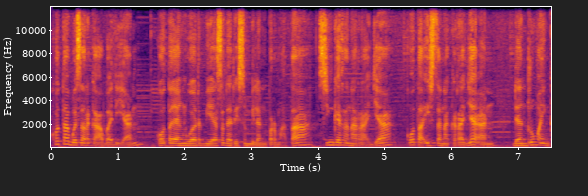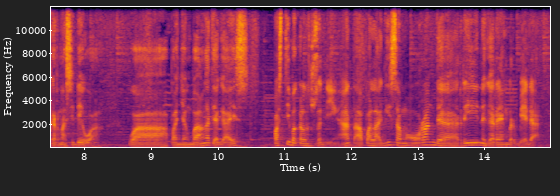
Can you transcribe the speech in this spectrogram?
kota besar keabadian, kota yang luar biasa dari sembilan permata, sana raja, kota istana kerajaan, dan rumah inkarnasi dewa. Wah panjang banget ya guys. Pasti bakalan susah diingat apalagi sama orang dari negara yang berbeda.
